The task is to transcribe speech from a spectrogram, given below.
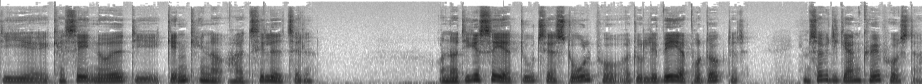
De øh, kan se noget, de genkender og har tillid til. Og når de kan se, at du er til at stole på, og du leverer produktet, jamen så vil de gerne købe hos dig.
